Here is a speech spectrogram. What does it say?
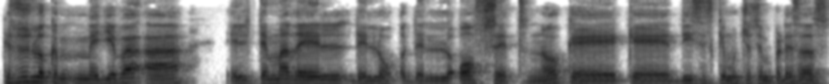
Eso es lo que me lleva a el tema del, del, offset, ¿no? Que, que dices que muchas empresas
